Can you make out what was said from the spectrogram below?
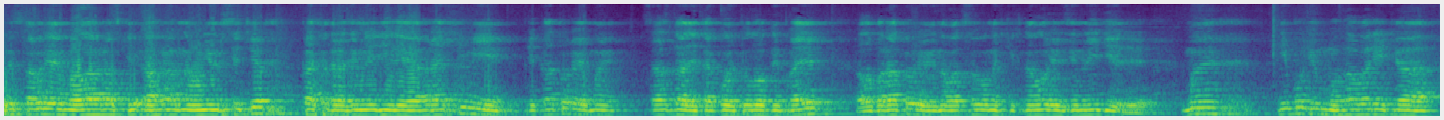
представляем Волгоградский аграрный университет, кафедра земледелия и агрохимии, при которой мы создали такой пилотный проект лабораторию инновационных технологий в земледелии. Мы не будем говорить о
